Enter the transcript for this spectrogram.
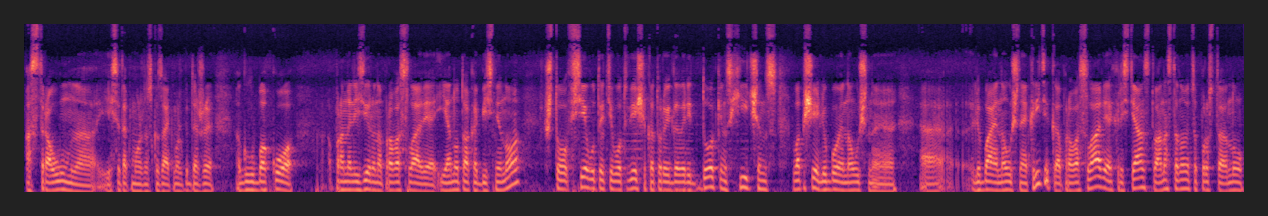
остроумно, если так можно сказать, может быть даже глубоко проанализировано православие, и оно так объяснено, что все вот эти вот вещи, которые говорит Докинс, Хитчинс, вообще любое научное, э, любая научная критика православия, христианства, она становится просто, ну,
